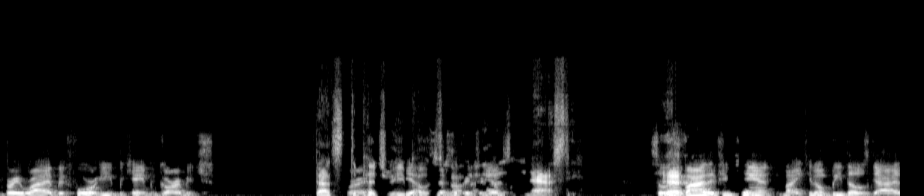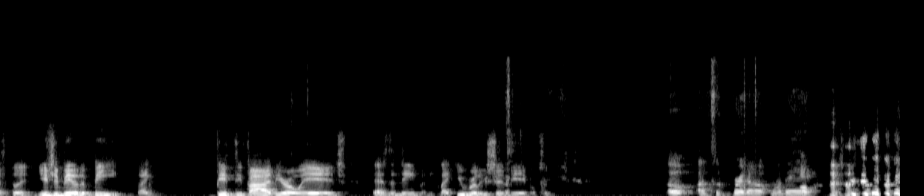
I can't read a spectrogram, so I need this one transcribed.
Bray Wyatt before he became garbage. That's the Right. picture he Yeah, posted. that's the picture, That was nasty. So it's fine if you can't like you know beat those guys, but you should be able to beat like 55 year old Edge as the demon. Like you really should be able to. Oh, I took Brett out. My bad. Oh.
